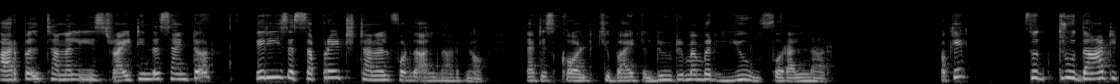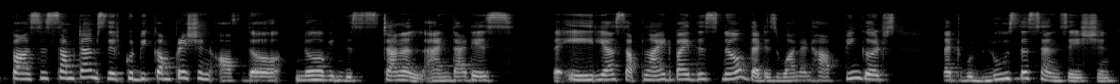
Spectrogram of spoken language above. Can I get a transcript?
carpal tunnel is right in the center. There is a separate tunnel for the ulnar now that is called cubital. Do you remember U for ulnar? Okay. So through that it passes. Sometimes there could be compression of the nerve in this tunnel and that is the area supplied by this nerve that is one and a half fingers that would lose the sensation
